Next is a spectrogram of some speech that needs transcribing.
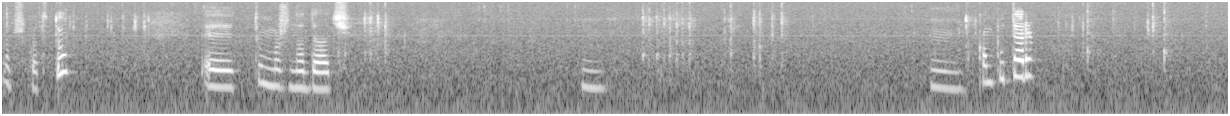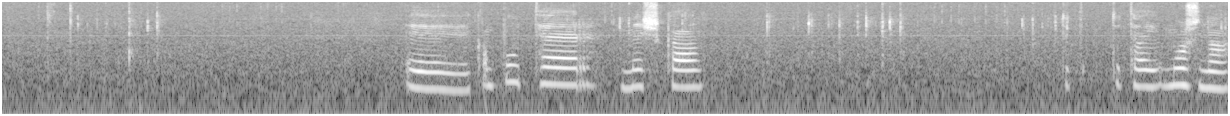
na przykład tu. Yy, tu można dać Mm. Mm, komputer. Yy, komputer, myszka. Tut tutaj można.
